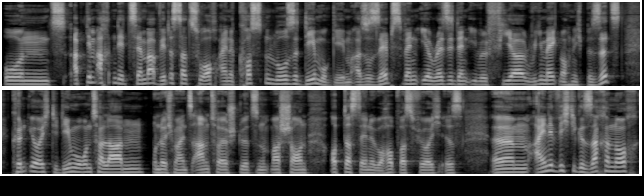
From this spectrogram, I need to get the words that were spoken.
Und ab dem 8. Dezember wird es dazu auch eine kostenlose Demo geben. Also selbst wenn ihr Resident Evil 4 Remake noch nicht besitzt, könnt ihr euch die Demo runterladen und euch mal ins Abenteuer stürzen und mal schauen, ob das denn überhaupt was für euch ist. Ähm, eine wichtige Sache noch,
